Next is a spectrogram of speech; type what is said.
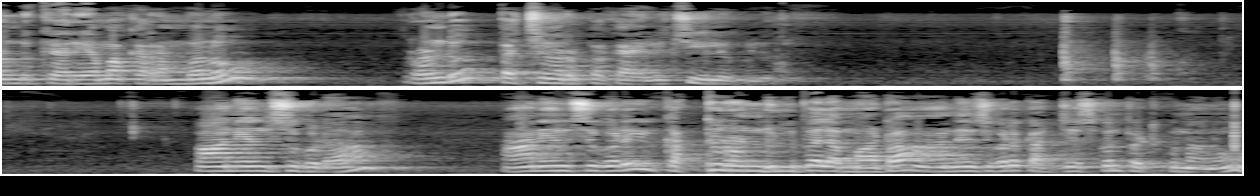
రెండు కరేమక రంబలు రెండు పచ్చిమిరపకాయలు చీలుకులు. ఆనియన్స్ కూడా ఆనియన్స్ కూడా ఇవి కట్ రెండు ఉల్లిపాయలు అన్నమాట. ఆనియన్స్ కూడా కట్ చేసుకొని పెట్టుకున్నాను.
